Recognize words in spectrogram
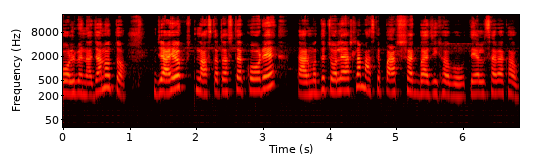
বলবে না, জানো তো? যাই হোক, নাস্তা টাস্তা করে তার মধ্যে চলে আসলাম। আজকে পাট শাক ভাজি খাব, তেল ছাড়া খাব।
